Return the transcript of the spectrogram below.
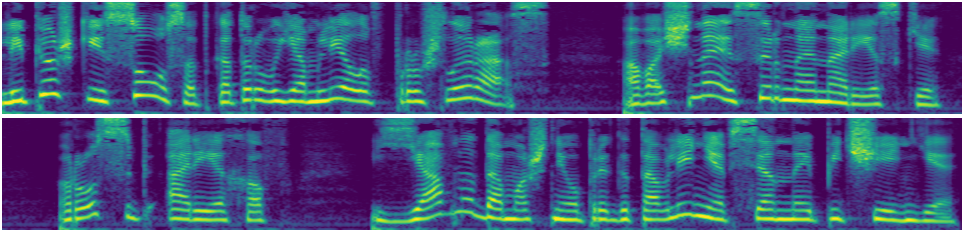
Лепешки и соус, от которого я млела в прошлый раз, овощная и сырная нарезки, россыпь орехов, явно домашнего приготовления овсяное печенье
